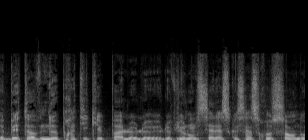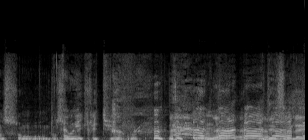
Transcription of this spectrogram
euh, Beethoven ne pratiquait pas le, le, le violoncelle. Est-ce que ça se ressent dans son, dans son ah écriture? Désolé.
